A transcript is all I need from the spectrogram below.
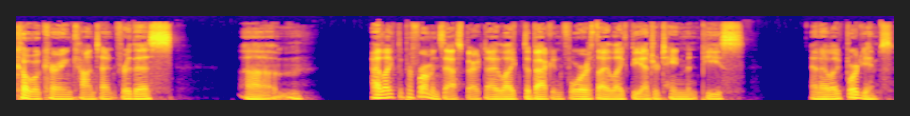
co-occurring content for this. Um, I like the performance aspect. I like the back and forth. I like the entertainment piece, and I like board games.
